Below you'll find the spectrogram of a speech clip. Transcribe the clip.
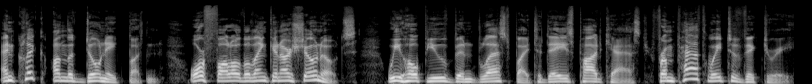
and click on the donate button or follow the link in our show notes. We hope you've been blessed by today's podcast from Pathway to Victory.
